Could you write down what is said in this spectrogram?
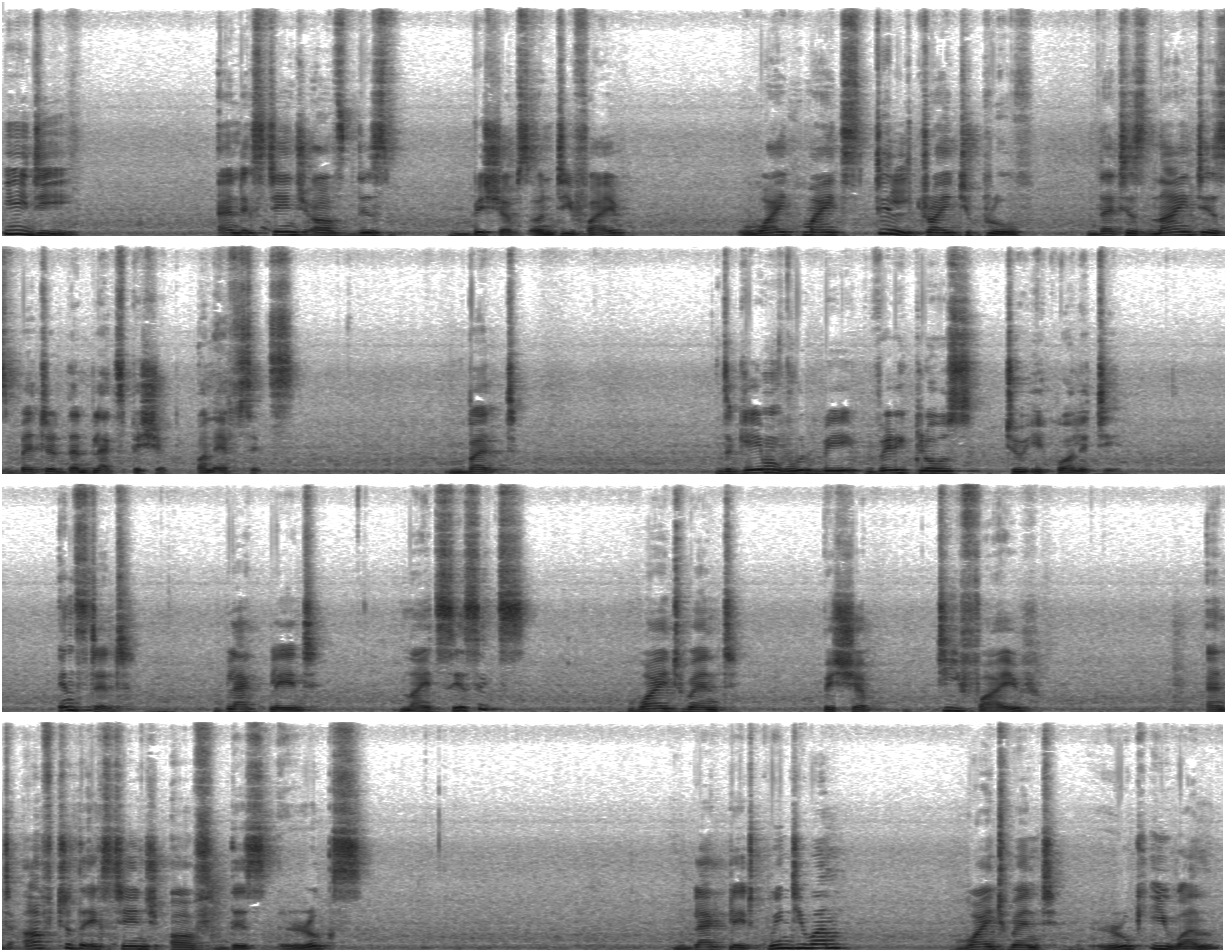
ed and exchange of these bishops on d5, white might still try to prove that his knight is better than black's bishop on f6. But the game would be very close to equality. Instead, black played knight c6 white went bishop d5 and after the exchange of this rooks black played queen d1 white went rook e1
